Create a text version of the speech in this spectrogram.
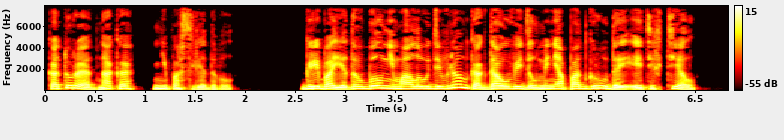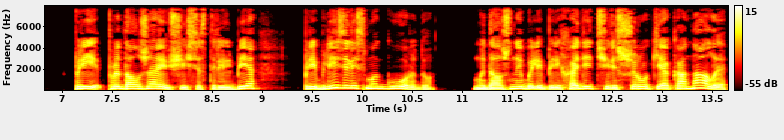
который, однако, не последовал. Грибоедов был немало удивлен, когда увидел меня под грудой этих тел. При продолжающейся стрельбе приблизились мы к городу. Мы должны были переходить через широкие каналы,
